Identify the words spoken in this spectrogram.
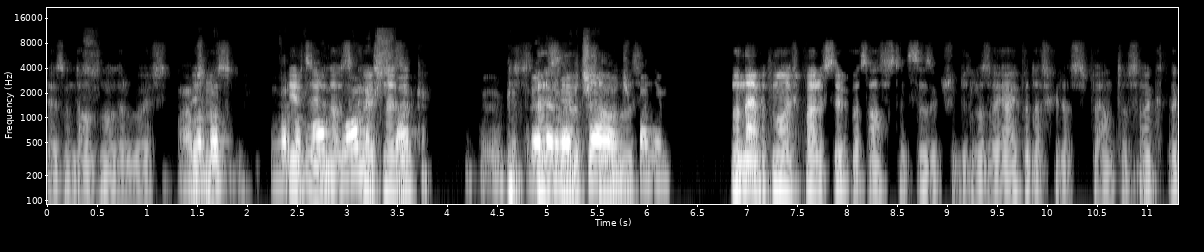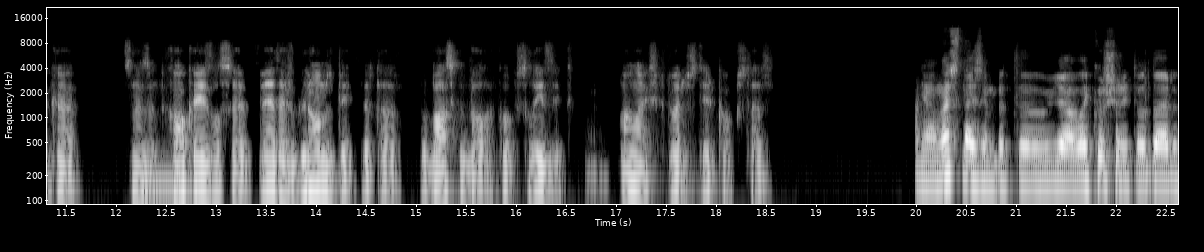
diezgan daudz nodarbojas. Vismaz, varbūt ir Lom- ka es nezinu. saka, ka Es- treneri es vajag ļoti challenge paņemt. nu, nē, bet man liekas, parasti ir kāds asistents. Nezinu, kurš bezmaz vai iPadā skatās spēli un to saka. Tā kā, es nezinu, hokeja izlasē Pēters Groms bija pret to basketbolu kaut kas līdzīgs. Man liekas, ka parasti ir kaut kas tāds. Jā, nu es nezinu, bet uh, jā, lai kurš arī to dara,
